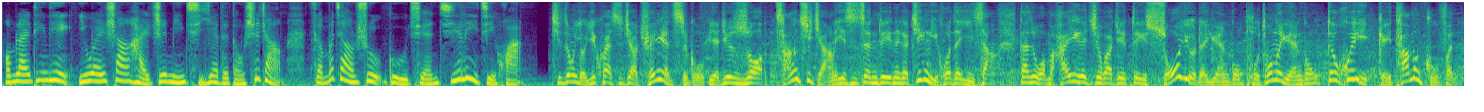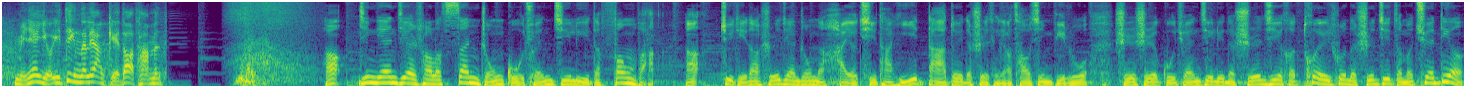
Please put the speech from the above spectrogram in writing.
我们来听听一位上海知名企业的董事长怎么讲述股权激励计划。其中有一块是叫全员持股，也就是说，长期奖励是针对那个经理或者以上，但是我们还有一个计划，就对所有的员工、普通的员工都会给他们股份，每年有一定的量给到他们。好，今天介绍了三种股权激励的方法啊，具体到实践中呢，还有其他一大堆的事情要操心，比如实施股权激励的时机和退出的时机怎么确定，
